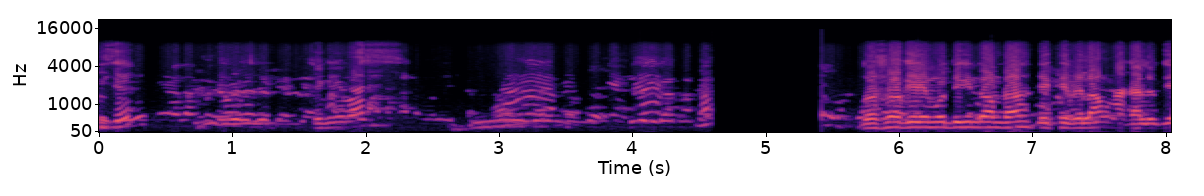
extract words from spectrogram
নিচে চিংড়ি মাছ। দর্শকের মধ্যে কিন্তু আমরা দেখতে পেলাম আকালুকি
